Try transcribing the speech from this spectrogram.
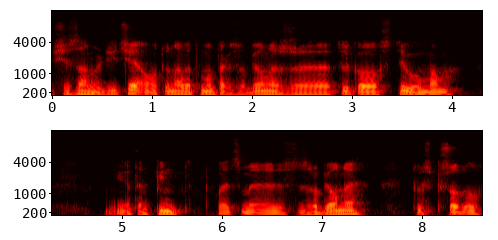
się zanudzicie. O, tu nawet mam tak zrobione, że tylko z tyłu mam nie, ten pin powiedzmy zrobiony. Tu z przodu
